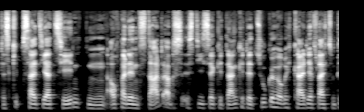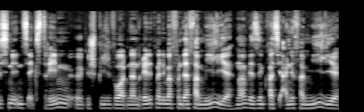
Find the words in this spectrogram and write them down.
Das gibt's seit Jahrzehnten. Auch bei den Startups ist dieser Gedanke der Zugehörigkeit ja vielleicht so ein bisschen ins Extrem äh, gespielt worden. Dann redet man immer von der Familie. Ne? Wir sind quasi eine Familie,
